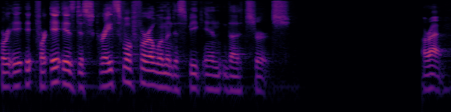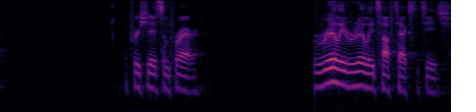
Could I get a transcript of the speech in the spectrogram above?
for it, for it is disgraceful for a woman to speak in the church. All right appreciate some prayer. Really, really tough text to teach.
